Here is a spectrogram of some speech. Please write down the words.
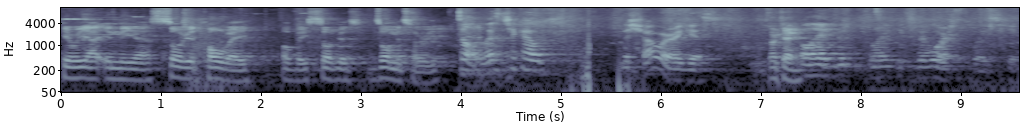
Here we are in the uh, Soviet hallway of a Soviet dormitory. So let's check out the shower, I guess. Okay. Well, like, the, like it's the worst place here.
